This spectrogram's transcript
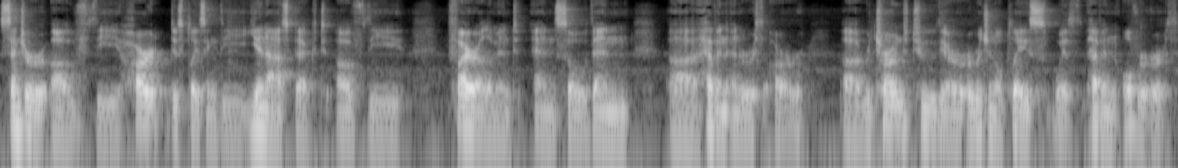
center of the heart, displacing the yin aspect of the fire element. And so then uh, heaven and earth are uh, returned to their original place with heaven over earth.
